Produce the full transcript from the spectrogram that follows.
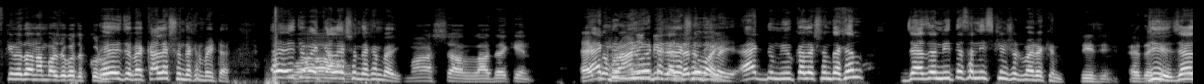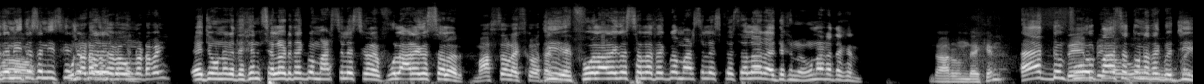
স্ক্রিনে দেওয়া নাম্বার যোগাযোগ করবেন এই যে ভাই কালেকশন দেখেন ভাই এটা। এই যে ভাই কালেকশন দেখেন ভাই। মাশাআল্লাহ দেখেন। একদম রানিং ডিজাইন ভাই? একদম নিউ কালেকশন দেখেন। যা যা নিতেছেন স্ক্রিনশট মারে রাখেন। জি জি জি দেখেন। যা যা Wow. নিতেছেন স্ক্রিনশট উন্নাটা কোথায় ভাই ভাই? এই যে ওনারা দেখেন সেলারটা থাকবে মার্সেলাইজ কালার ফুল আড়াইগো সেলার করা জি ফুল আড়াইগো সেলার থাকবে মার্সেলাইজ সেলার আর দেখেন ওনারা দেখেন। দারুণ দেখেন। একদম ফুল পাঁচ হাত ওনা থাকবে জি।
